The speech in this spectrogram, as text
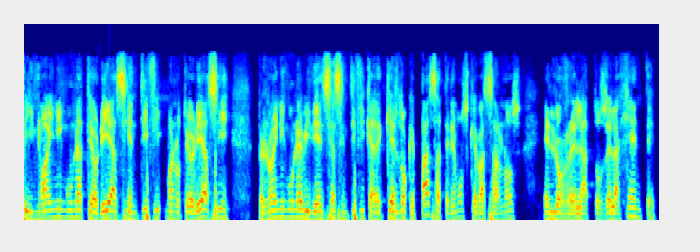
y no hay ninguna teoría científica, bueno, teoría sí, pero no hay ninguna evidencia científica de qué es lo que pasa. Tenemos que basarnos en los relatos de la gente.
